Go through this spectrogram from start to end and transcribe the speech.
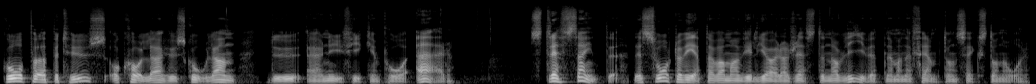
Gå på öppet hus och kolla hur skolan du är nyfiken på är. Stressa inte. Det är svårt att veta vad man vill göra resten av livet när man är 15-16 år.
